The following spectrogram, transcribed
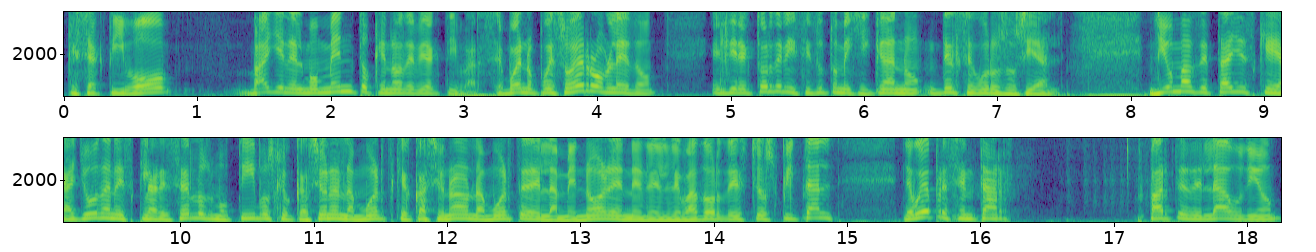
que se activó vaya en el momento que no debía activarse. Bueno, pues Zoé Robledo, el director del Instituto Mexicano del Seguro Social, dio más detalles que ayudan a esclarecer los motivos que ocasionan la muerte, que ocasionaron la muerte de la menor en el elevador de este hospital. Le voy a presentar parte del audio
